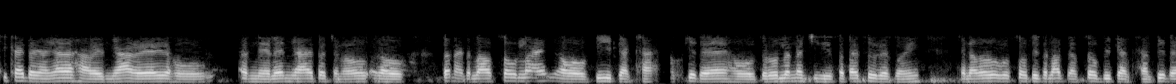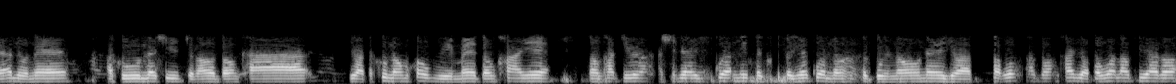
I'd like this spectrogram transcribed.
တိခိုက်တရားရတဲ့ဟာတွေများတယ်ဟို အနေလည်းများတော့ကျွန်တော်တို့ဟိုတနိုင်တလားဆုတ်လိုက်ဟိုပြီးပြန်ခံဖြစ်တယ်ဟိုသူတို့ လက်နက်ကြီးတွေစတိုက်ထုတယ်ဆိုရင် ကျွန်တော်တို့ ဆုတ်တိတလားပြန်ဆုတ်ပြီး ပြန်ခံဖြစ်တယ် အဲ့လိုနဲ့ အခုလက်ရှိ ကျွန်တော်တို့တော့ခါဒီကတခုလုံး မဟုတ်ဘူးမဲ့တော့ခါရဲ့တော့ခါကြည့်ရရှိတဲ့ကွက်လေးတကယ်ကွက်လုံး တကူလုံးနဲ့ရတော့တော့ခါရတော့လောက်ပြရတော့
